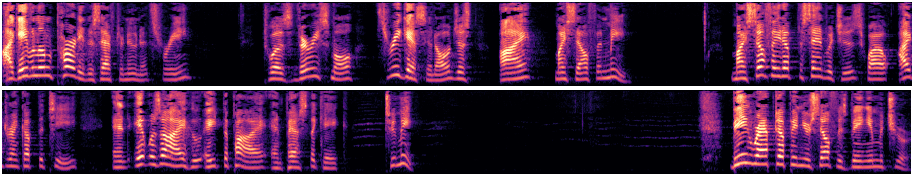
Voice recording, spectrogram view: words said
I gave a little party this afternoon at three. Twas very small, three guests in all, just I, myself, and me. Myself ate up the sandwiches while I drank up the tea, and it was I who ate the pie and passed the cake to me. Being wrapped up in yourself is being immature.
